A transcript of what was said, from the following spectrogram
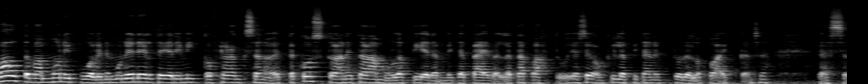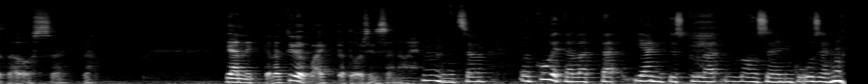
valtavan monipuolinen. Mun edeltäjäni Mikko Frank sanoi, että koskaan et aamulla tiedä, mitä päivällä tapahtuu, ja se on kyllä pitänyt todella paikkansa tässä talossa. Että. Jännittävä työpaikka toisin sanoen. Mm, se on, voin kuvitella, että jännitys kyllä nousee niin kuin useamman,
